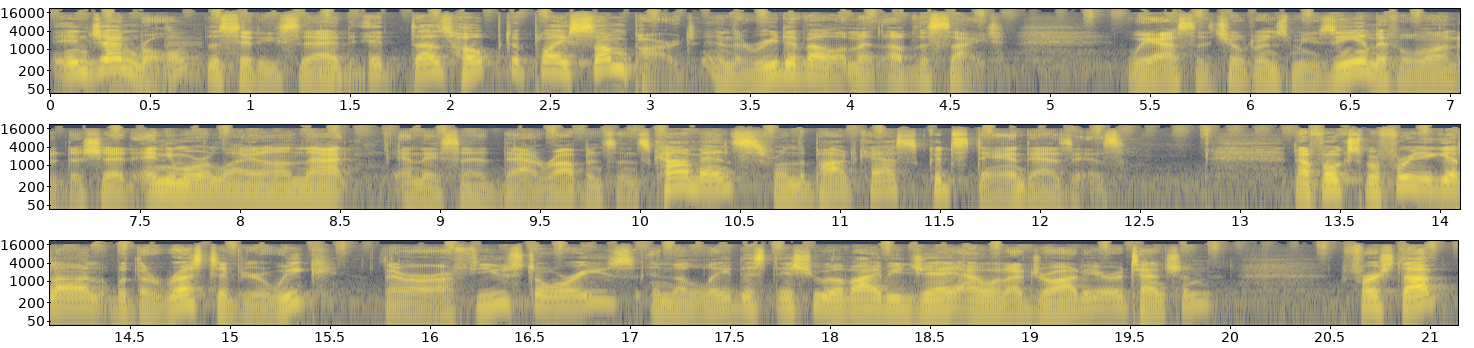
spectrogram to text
In general, the city said it does hope to play some part in the redevelopment of the site. We asked the Children's Museum if it wanted to shed any more light on that, and they said that Robinson's comments from the podcast could stand as is. Now, folks, before you get on with the rest of your week, there are a few stories in the latest issue of IBJ I want to draw to your attention. First up,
